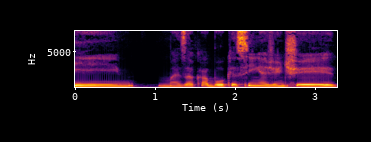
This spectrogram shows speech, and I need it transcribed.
E mas acabou que assim a gente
